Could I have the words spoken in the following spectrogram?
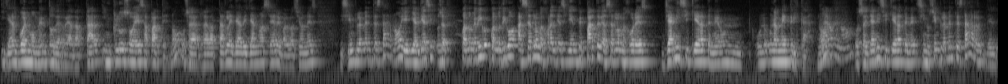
Y ya es buen momento de readaptar incluso esa parte, ¿no? O sea, readaptar la idea de ya no hacer evaluaciones y simplemente estar, ¿no? Y, y al día siguiente, o sea, cuando, me digo, cuando digo hacerlo mejor al día siguiente, parte de hacerlo mejor es ya ni siquiera tener un, un, una métrica, ¿no? Claro que no. O sea, ya ni siquiera tener, sino simplemente estar. El,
